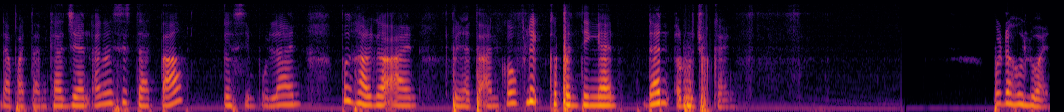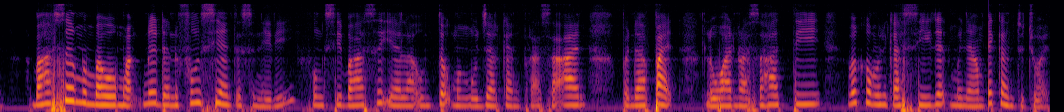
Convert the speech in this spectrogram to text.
dapatan kajian analisis data, kesimpulan, penghargaan, penyataan konflik kepentingan dan rujukan. Pendahuluan Bahasa membawa makna dan fungsi yang tersendiri. Fungsi bahasa ialah untuk mengujarkan perasaan, pendapat, luahan rasa hati, berkomunikasi dan menyampaikan tujuan.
